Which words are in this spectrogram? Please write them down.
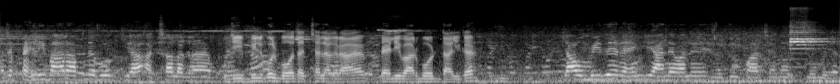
अच्छा पहली बार आपने वोट किया अच्छा लग रहा है जी बिल्कुल बहुत अच्छा लग रहा है पहली बार वोट डालकर। क्या उम्मीदें रहेंगी आने वाले जो पार्षद और जो मेयर?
